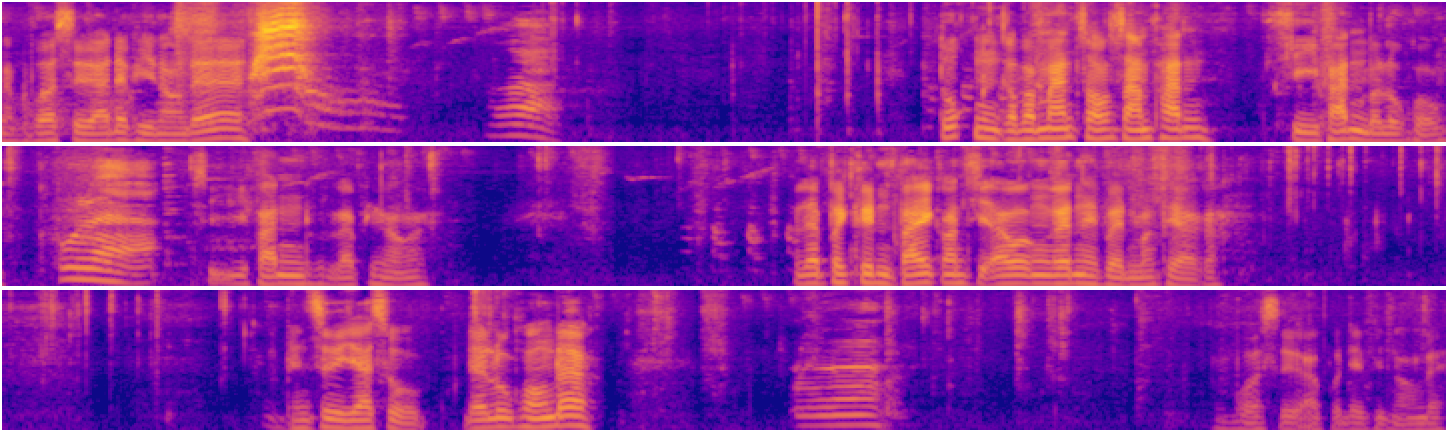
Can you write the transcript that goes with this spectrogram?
น้ำหัวเสือเด้อพี่น้องเด้อเออตุกหนึ่งก็ประมาณสองสามพันสี่พันบ่ลุงพงพูดแหละสี่พันแล้วพี่น้องเอ้ยแล้วไปขึ้นไปก่อนสิเอาเงินให้เพิ่นบางเถื่อก็เป็นซื้อยาสูบเด้อลุงพงเด้อเออหัวเสือพูดเด้อพี่น้องเด้อ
